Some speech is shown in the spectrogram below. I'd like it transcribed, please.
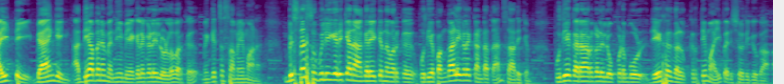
ഐ ടി ബാങ്കിംഗ് അധ്യാപനം എന്നീ മേഖലകളിലുള്ളവർക്ക് മികച്ച സമയമാണ്. ബിസിനസ് വിപുലീകരിക്കാൻ ആഗ്രഹിക്കുന്നവർക്ക് പുതിയ പങ്കാളികളെ കണ്ടെത്താൻ സാധിക്കും. പുതിയ കരാറുകളിൽ ഒപ്പിടുമ്പോൾ രേഖകൾ കൃത്യമായി പരിശോധിക്കുക.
